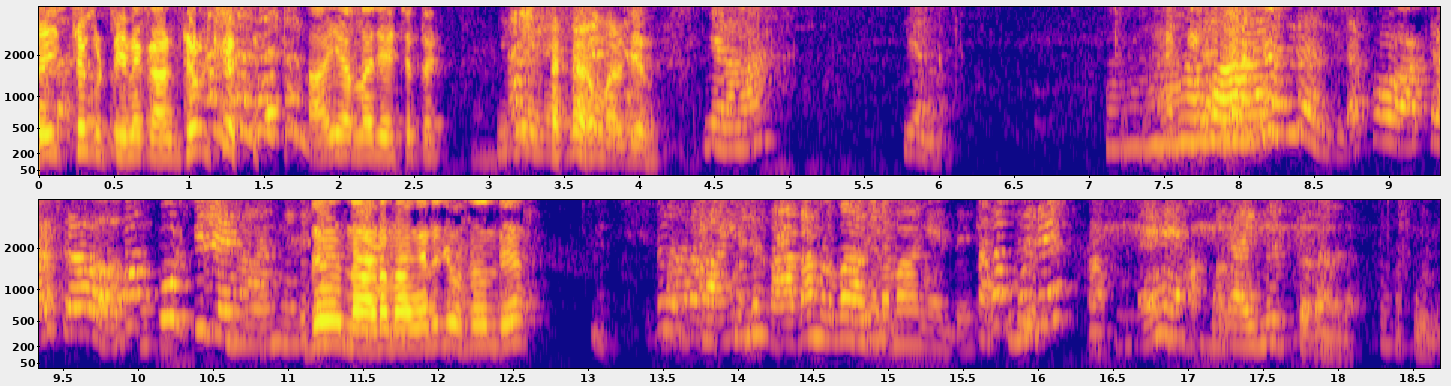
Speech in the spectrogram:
ജയിച്ച കുട്ടീനെ കാണിച്ചു ആയി എറണ ജയിച്ചിട്ട്. മടിയാണ്. ഞാനമ്മാ നാടൻ മാങ്ങേന്റെ ഇത് ജ്യൂസ് എന്തിയാ സാധാ നമ്മൾ വാങ്ങണ മാങ്ങേന്റെ. ഏ അപ്പൂന് അതിന് എടുത്തതാണ് അപ്പൂന്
